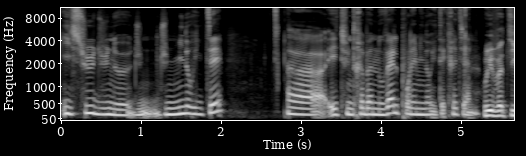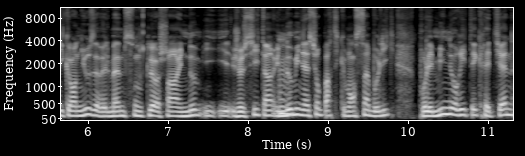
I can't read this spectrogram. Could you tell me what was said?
issue d'une minorité euh, est une très bonne nouvelle pour les minorités chrétiennes. Oui, Vatican News avait le même son de cloche. Hein, une je cite, hein, une mm. nomination particulièrement symbolique pour les minorités chrétiennes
